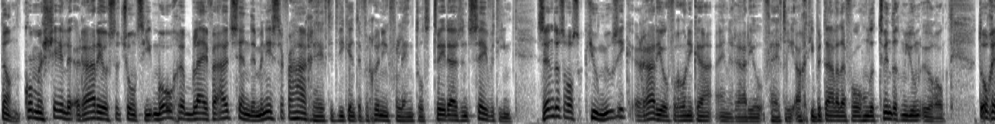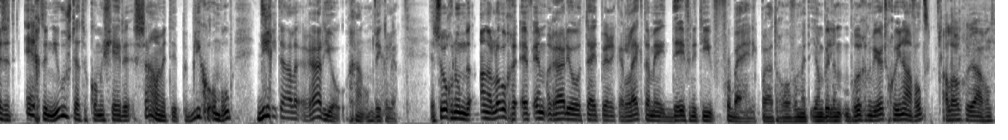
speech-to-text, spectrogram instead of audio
Dan, commerciële radiostations die mogen blijven uitzenden. Minister Verhagen heeft dit weekend de vergunning verlengd tot 2017. Zenders als Q-Music, Radio Veronica en Radio 538 die betalen daarvoor 120 miljoen euro. Toch is het echte nieuws dat de commerciële samen met de publieke omroep digitale radio gaan ontwikkelen. Het zogenoemde analoge FM-radiotijdperk lijkt daarmee definitief voorbij. En ik praat erover met Jan-Willem Bruggenweert. Goedenavond. Hallo, goedenavond.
